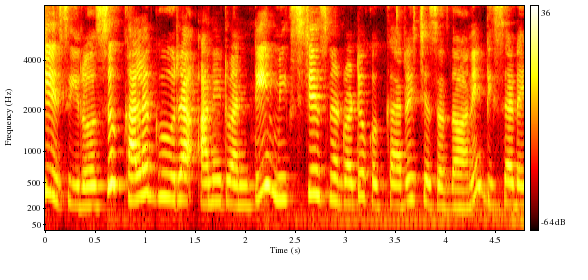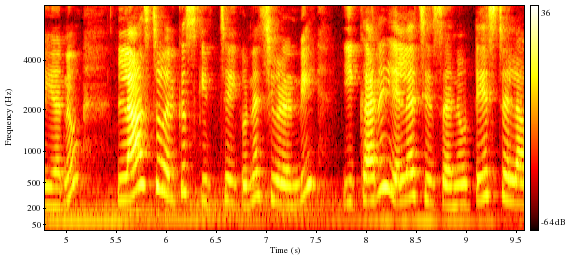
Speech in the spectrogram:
చేసి ఈరోజు కలగూర అనేటువంటి మిక్స్ చేసినటువంటి ఒక కర్రీ చేసేద్దామని డిసైడ్ అయ్యాను. లాస్ట్ వరకు స్కిప్ చేయకుండా చూడండి ఈ కర్రీ ఎలా చేశాను టేస్ట్ ఎలా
